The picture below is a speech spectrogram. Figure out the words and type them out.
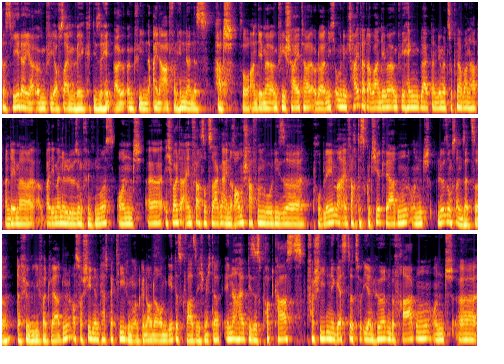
dass jeder ja irgendwie auf seinem Weg diese äh, irgendwie eine Art von Hindernis hat, so an dem er irgendwie scheitert oder nicht unbedingt scheitert, aber an dem er irgendwie hängen bleibt, an dem er zu knabbern hat, an dem er bei dem er eine Lösung finden muss. Und äh, ich wollte einfach sozusagen einen Raum schaffen, wo diese Probleme einfach diskutiert werden und Lösungsansätze dafür geliefert werden aus verschiedenen Perspektiven. Und genau darum geht es quasi. Ich möchte innerhalb dieses Podcasts verschiedene Gäste zu ihren Hürden befragen und äh,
